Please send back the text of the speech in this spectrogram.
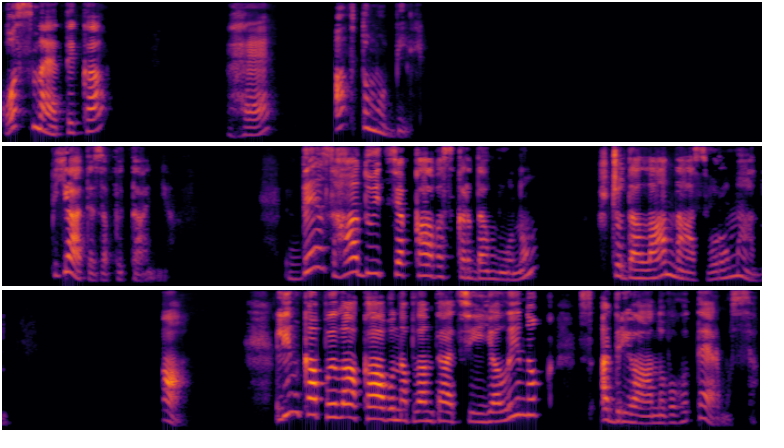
Косметика, Г. Автомобіль. П'яте запитання. Де згадується кава з кардамоном, що дала назву роману? А. Лінка пила каву на плантації ялинок з Адріанового термоса.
